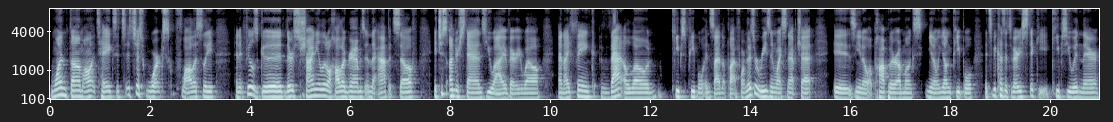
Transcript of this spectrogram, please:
one thumb, all it takes. It's it just works flawlessly and it feels good. There's shiny little holograms in the app itself. It just understands UI very well, and I think that alone keeps people inside the platform. There's a reason why Snapchat is you know a popular amongst you know young people it's because it's very sticky. It keeps you in there.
